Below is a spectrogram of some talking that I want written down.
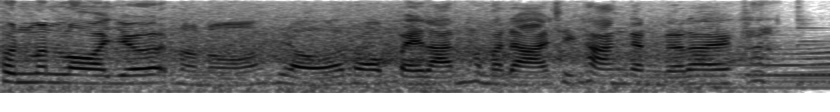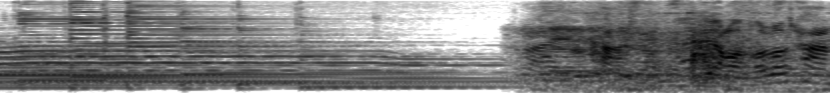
คนมันรอเยอะเนาะเนาะเดี๋ยวเราไปร้านธรรมดาที่ข้างกันก็ได้ค่ะไปค่ะเดี๋ยวเราทาน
